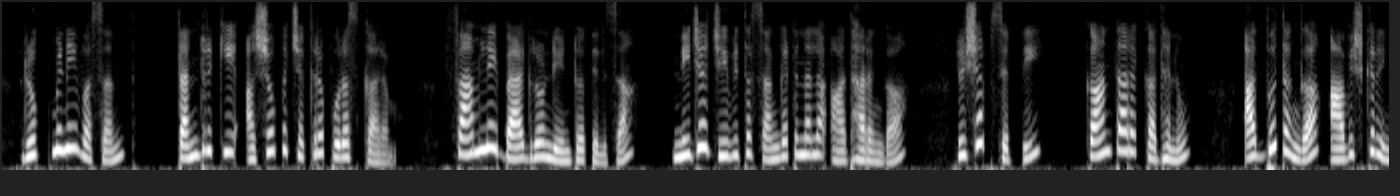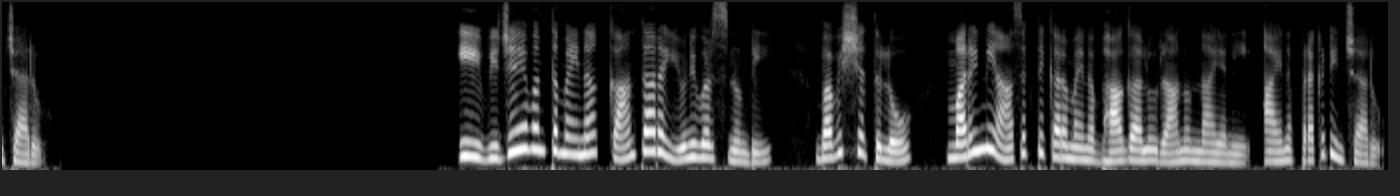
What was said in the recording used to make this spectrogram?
రుక్మిణి వసంత్ తండ్రికి అశోక చక్ర పురస్కారం. ఫ్యామిలీ బ్యాక్గ్రౌండ్ ఏంటో తెలుసా? నిజ జీవిత సంఘటనల ఆధారంగా రిషబ్ శెట్టి కాంతార కథను అద్భుతంగా ఆవిష్కరించారు. ఈ విజయవంతమైన కాంతార యూనివర్స్ నుండి భవిష్యత్తులో మరిన్ని ఆసక్తికరమైన భాగాలు రానున్నాయని ఆయన ప్రకటించారు.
